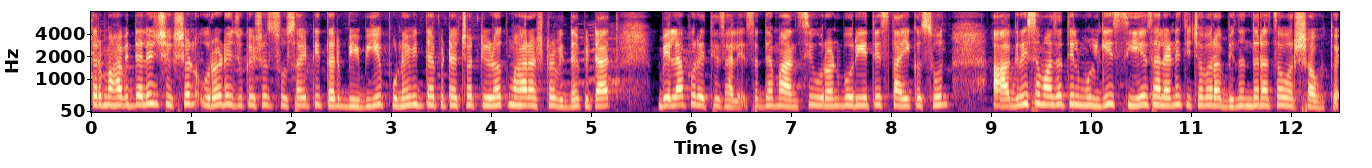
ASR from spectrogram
तर महाविद्यालयीन शिक्षण उरण एज्युकेशन सोसायटी तर बी बी ए पुणे विद्यापीठाच्या टिळक महाराष्ट्र विद्यापीठात बेलापूर येथे झाले. सध्या मानसी उरणबोरी येथे स्थायिक असून आगरी समाजातील मुलगी सी ए झाल्याने तिच्यावर अभिनंदनाचा वर्षाव होतोय.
